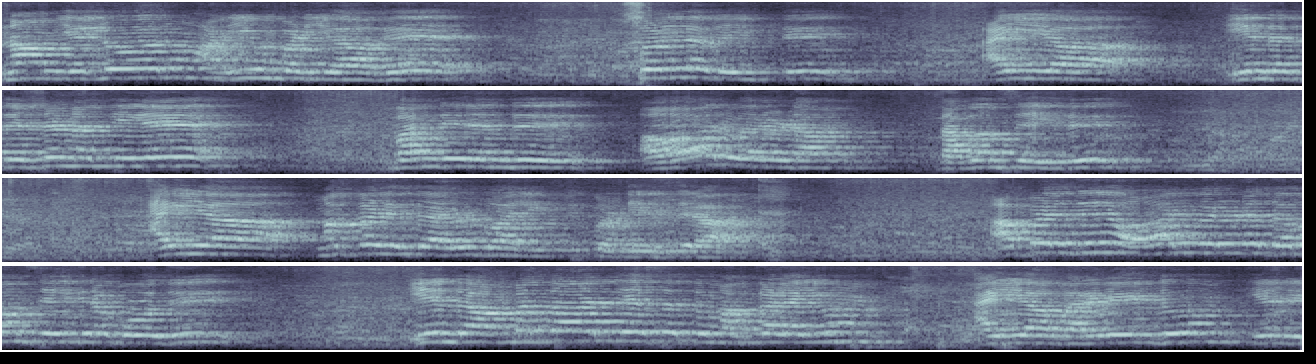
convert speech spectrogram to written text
நாம் எல்லோரும் அறியும்படியாக சொல்ல வைத்து ஐயா இந்த தரிசனத்திலே வந்திருந்து ஆறு வருடம் தவம் செய்து ஐயா மக்களுக்கு அருள்பாலித்துக் கொண்டிருக்கிறார். அப்பொழுது ஆறு வருட தவம் செய்கிற போது இந்த ஐம்பத்தாறு தேசத்து மக்களையும் ஐயா வர வேண்டும் என்று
